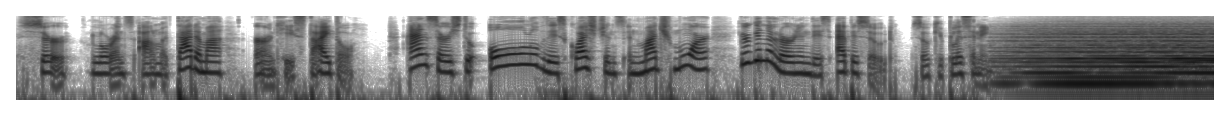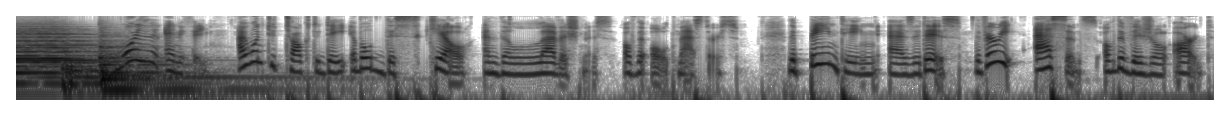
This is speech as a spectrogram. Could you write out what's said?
Sir Lawrence Alma Tadema earn his title? Answers to all of these questions and much more you're gonna learn in this episode, so keep listening. More than anything, I want to talk today about the skill and the lavishness of the old masters. The painting as it is, the very essence of the visual art.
